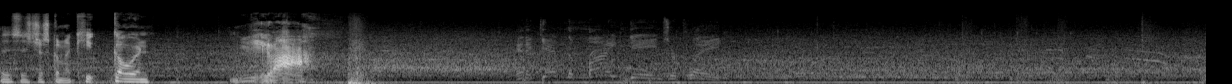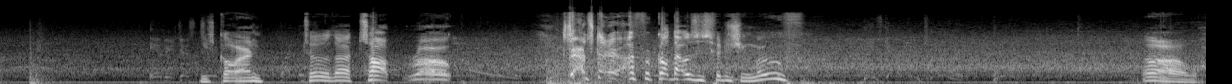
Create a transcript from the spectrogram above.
This is just gonna keep going. Yeah. And again, the mind games are played. If you're just He's going to the top rope. John's got it! I forgot that was his finishing move. Oh.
